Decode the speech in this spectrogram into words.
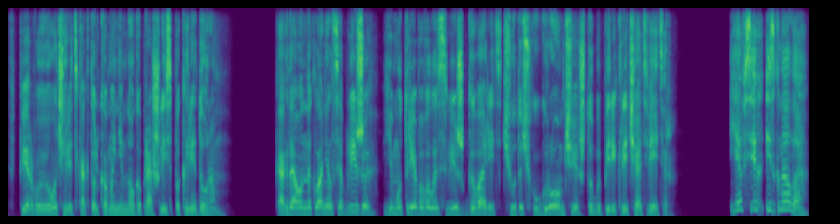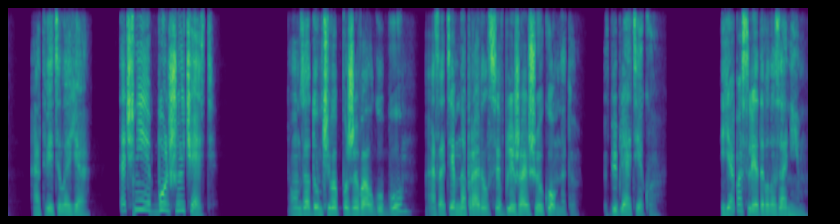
в первую очередь, как только мы немного прошлись по коридорам. Когда он наклонился ближе, ему требовалось лишь говорить чуточку громче, чтобы перекричать ветер. «Я всех изгнала», — ответила я. «Точнее, большую часть». Он задумчиво пожевал губу, а затем направился в ближайшую комнату, в библиотеку. Я последовала за ним.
